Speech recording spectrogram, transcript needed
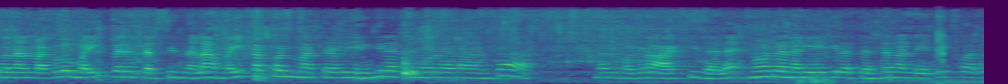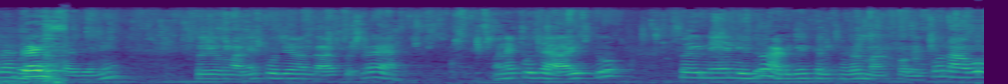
ಸೊ ನನ್ನ ಮಗಳು ಮೈಕ್ ಬೇರೆ ತರಿಸಿದ್ನಲ್ಲ ಮೈಕ್ ಹಾಕೊಂಡು ಮಾತಾಡಿ ಹೆಂಗಿರತ್ತೆ ನೋಡೋಣ ಅಂತ ನನ್ನ ಮಗಳು ಹಾಕಿದ್ದಾಳೆ. ನೋಡೋಣ ಹೇಗಿರತ್ತೆ ಅಂತ ನಾನು ಎಡಿಟ್ ಮಾಡಿದಾಗ ಇದ್ದೀನಿ. ಸೊ ಇವಾಗ ಮನೆ ಪೂಜೆ ಒಂದು ಹಾಕ್ಬಿಟ್ರೆ ಮನೆ ಪೂಜೆ ಆಯಿತು. ಸೊ ಇನ್ನೇನಿದ್ರು ಅಡುಗೆ ಕೆಲಸಗಳು ಮಾಡ್ಕೋಬೇಕು. ನಾವು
